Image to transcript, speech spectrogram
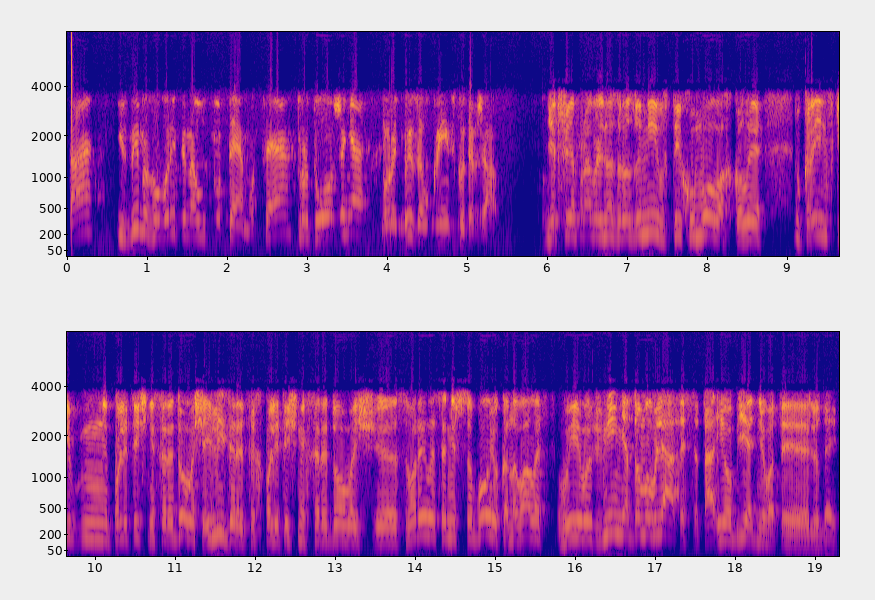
та і з ними говорити на одну тему. Це продовження боротьби за українську державу. Якщо я правильно зрозумів, в тих умовах, коли українські політичні середовища і лідери цих політичних середовищ е, сварилися між собою, Коновалець виявив вміння домовлятися та і об'єднувати людей.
